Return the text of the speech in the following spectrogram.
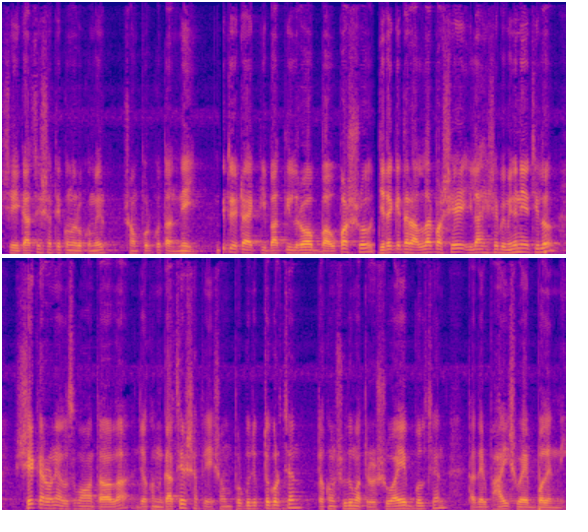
সেই গাছের সাথে কোনো রকমের সম্পর্ক তার নেই। যেহেতু এটা একটি বাতিল রব বা উপাস্য, যেটাকে তারা আল্লাহর পাশে ইলাহ হিসেবে মেনে নিয়েছিল। সে কারণে আল্লাহ সুহামতাল্লাহ যখন গাছের সাথে সম্পর্কযুক্ত করছেন, তখন শুধুমাত্র সুয়াইব বলছেন, তাদের ভাই সুয়াইব বলেননি।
